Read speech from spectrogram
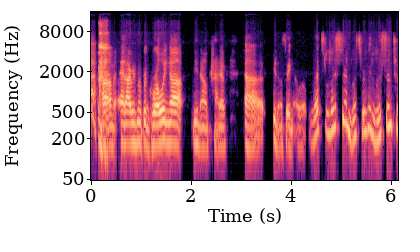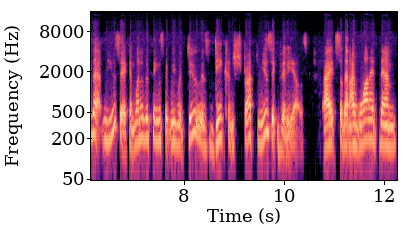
um, and i remember growing up you know kind of uh, you know saying oh, let's listen let's really listen to that music. And one of the things that we would do is deconstruct music videos right? So that i wanted them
